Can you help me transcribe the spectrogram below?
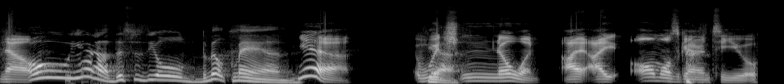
Now, Oh yeah, this is the old the milkman. Yeah. Which Yeah. no one, I, I almost guarantee you,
